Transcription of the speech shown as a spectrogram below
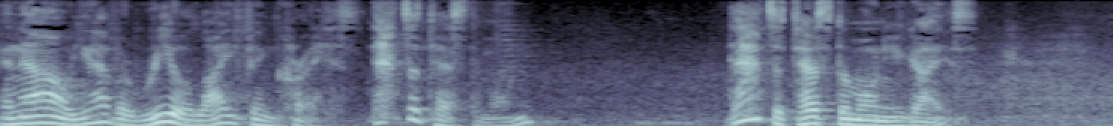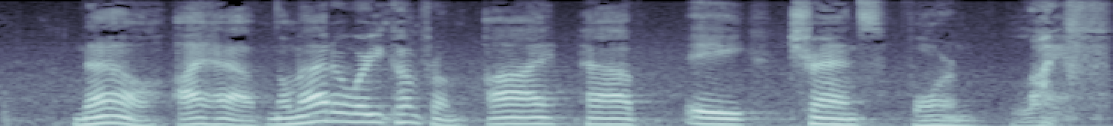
And now you have a real life in Christ. That's a testimony. That's a testimony, you guys. Now I have, no matter where you come from, I have a transformed life.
